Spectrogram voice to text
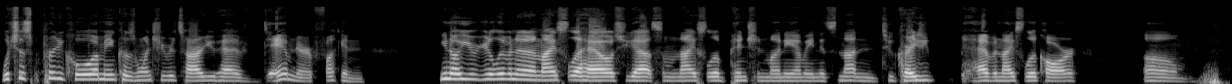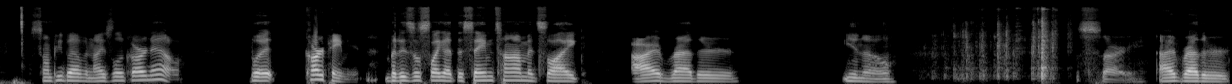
which is pretty cool. I mean because once you retire you have damn near fucking you know, you're you're living in a nice little house. You got some nice little pension money. I mean, it's nothing too crazy. Have a nice little car. Um, some people have a nice little car now, but car payment. But it's just like at the same time, it's like I'd rather, you know, sorry, I'd rather,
